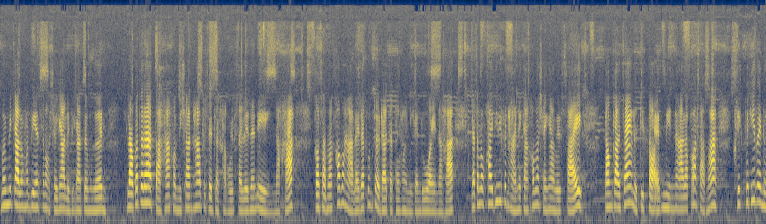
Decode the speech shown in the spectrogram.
เมื่อมีการลงทะเบียนสมัครใช้งานหรือมีการเติมเงิน เราก็จะได้อัตราค่าคอมมิชชั่น 5%จากทางเว็บไซต์เลยนั่นเองนะคะก็สามารถเข้ามาหารายได้เพิ่มเติมได้จากช่องทางนี้กันด้วยนะคะ และสำหรับใครที่มีปัญหาในการเข้ามาใช้งานเว็บไซต์ ต้องการแจ้งหรือติดต่อแอดมินนะแล้วก็สามารถคลิกไปที่เมนู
